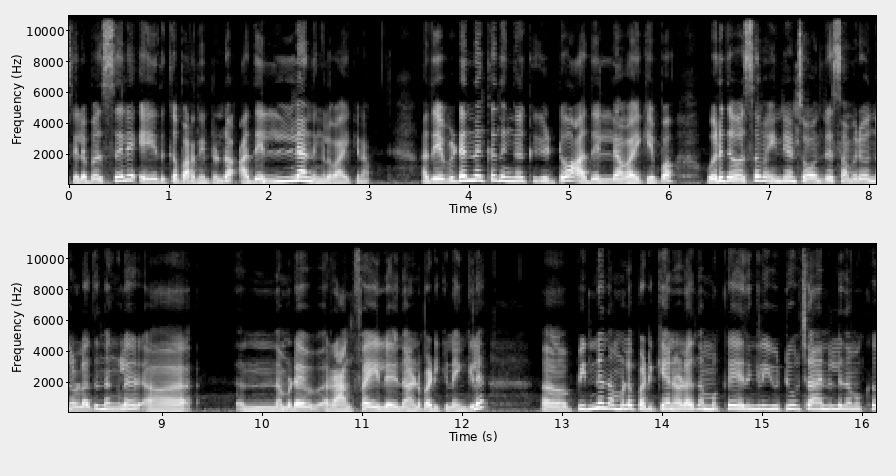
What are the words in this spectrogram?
സിലബസിൽ ഏതൊക്കെ പറഞ്ഞിട്ടുണ്ടോ അതെല്ലാം നിങ്ങൾ വായിക്കണം. അത് എവിടെ നിന്നൊക്കെ നിങ്ങൾക്ക് കിട്ടുമോ അതെല്ലാം വായിക്കുക. ഇപ്പോൾ ഒരു ദിവസം ഇന്ത്യൻ സ്വാതന്ത്ര്യ സമരം എന്നുള്ളത് നിങ്ങൾ നമ്മുടെ റാങ്ക് ഫയലിൽ നിന്നാണ് പഠിക്കണമെങ്കിൽ. പിന്നെ നമ്മൾ പഠിക്കാനുള്ളത് നമുക്ക് ഏതെങ്കിലും യൂട്യൂബ് ചാനലിൽ നമുക്ക്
